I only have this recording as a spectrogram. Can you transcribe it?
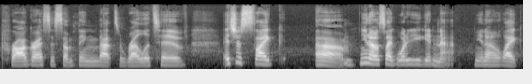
progress is something that's relative. It's just like um, you know, it's like what are you getting at? You know, like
